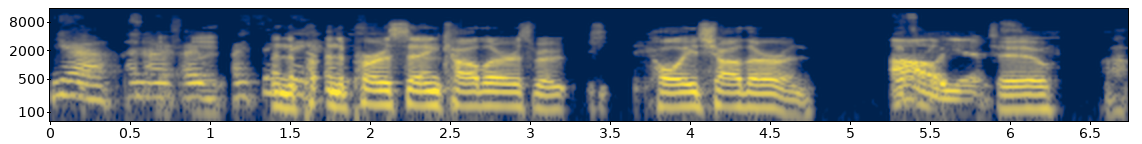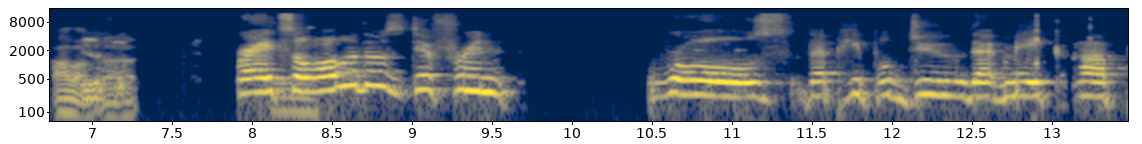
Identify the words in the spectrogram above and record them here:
yeah, and I, I, I think and the they and the person colors were hold each other and Oh, yeah. too. I, I love Beautiful. that. right. So all of those different roles that people do that make up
